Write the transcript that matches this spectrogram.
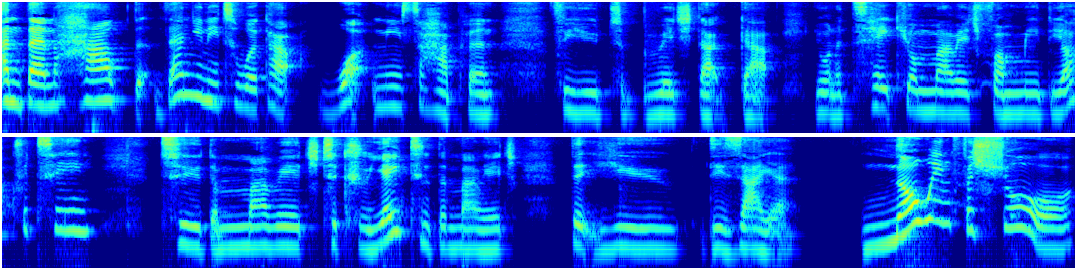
and then how then you need to work out what needs to happen for you to bridge that gap. You want to take your marriage from mediocrity to the marriage to creating the marriage that you desire knowing for sure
